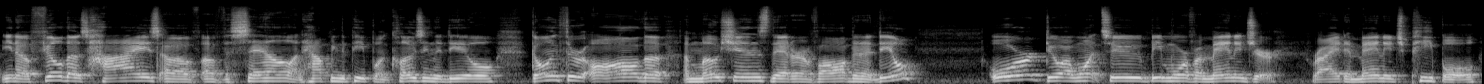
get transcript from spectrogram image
to, you know, feel those highs of, of the sale and helping the people and closing the deal, going through all the emotions that are involved in a deal? Or do I want to be more of a manager, right? And manage people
